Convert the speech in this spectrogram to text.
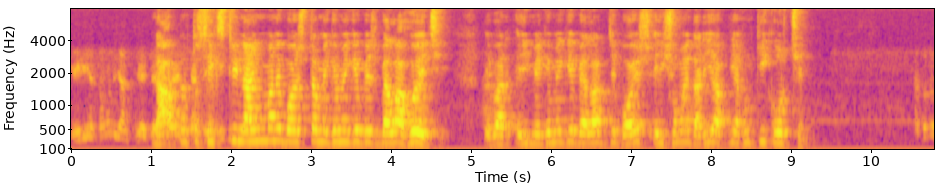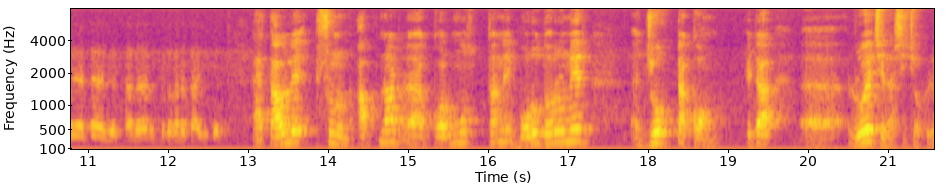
কেরিয়ার সম্বন্ধে জানতে চাইছি না আপনার তো সিক্সটি নাইন মানে বয়সটা মেঘে মেঘে বেশ বেলা হয়েছে। এবার এই মেঘে মেঘে বেলার যে বয়স এই সময় দাঁড়িয়ে আপনি এখন কি করছেন? এখন ওই একটা সাধারণ ছোটখাটো কাজই করছি। হ্যাঁ তাহলে শুনুন আপনার কর্মস্থানে বড় ধরনের যোগটা কম। এটা রয়েছে রাশিচক্রে,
